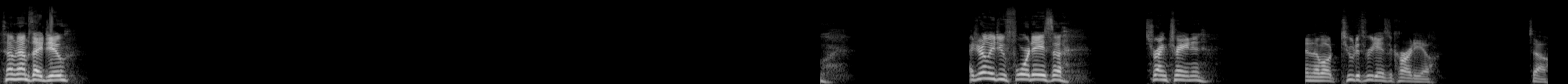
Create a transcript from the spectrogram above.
Sometimes I do. I generally do four days of strength training and about two to three days of cardio. So,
